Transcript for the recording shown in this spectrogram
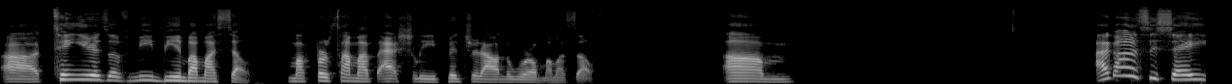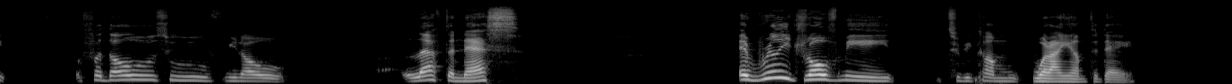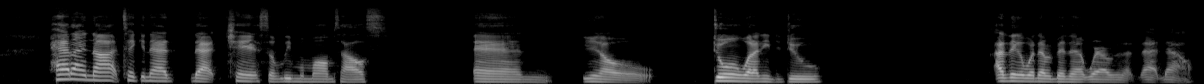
Uh 10 years of me being by myself. My first time I've actually ventured out in the world by myself. Um I can honestly say for those who, you know, left the nest it really drove me to become what I am today. Had I not taken that that chance of leaving my mom's house and you know doing what I need to do, I think I would never been that where I'm at now.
